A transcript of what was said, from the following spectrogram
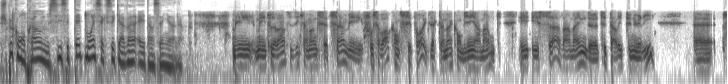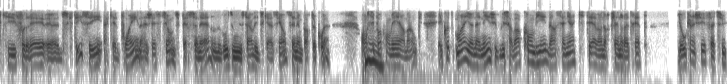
je peux comprendre aussi. C'est peut-être moins sexy qu'avant être enseignant, là. Mais, mais tout d'abord, tu dis qu'il en manque 700, mais il faut savoir qu'on ne sait pas exactement combien il en manque. Et, et ça, avant même de, de parler de pénurie, euh, ce qu'il faudrait euh, discuter, c'est à quel point la gestion du personnel au niveau du ministère de l'Éducation, c'est n'importe quoi. On ne sait pas hmm. combien il en manque. Écoute, moi, il y a une année, j'ai voulu savoir combien d'enseignants quittaient avant leur pleine retraite. Il n'y a aucun chiffre là-dessus.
